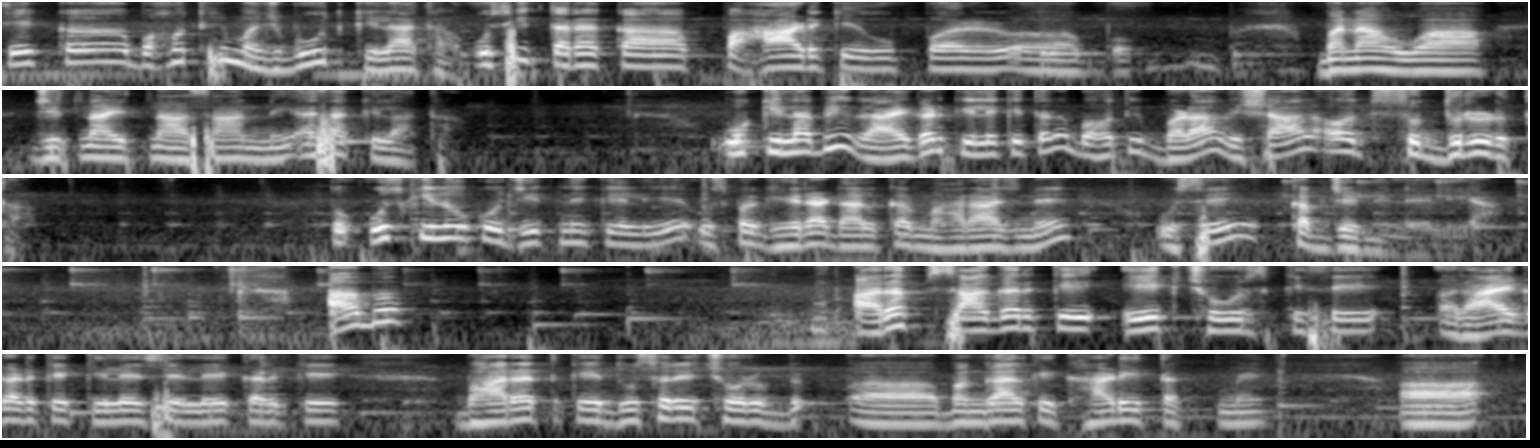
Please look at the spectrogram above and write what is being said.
एक बहुत ही मज़बूत किला था। उसी तरह का पहाड़ के ऊपर बना हुआ, जितना इतना आसान नहीं, ऐसा किला था। वो किला भी रायगढ़ किले की तरह बहुत ही बड़ा, विशाल और सुदृढ़ था। तो उस किलों को जीतने के लिए उस पर घेरा डालकर महाराज ने उसे कब्जे में ले लिया। अब अरब सागर के एक छोर के से, रायगढ़ के किले से लेकर के भारत के दूसरे छोर बंगाल की खाड़ी तक में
